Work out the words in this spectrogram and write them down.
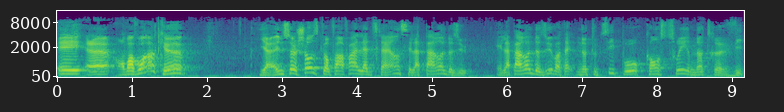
Et euh, on va voir que il y a une seule chose qui va pouvoir faire la différence, c'est la parole de Dieu. Et la parole de Dieu va être notre outil pour construire notre vie.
